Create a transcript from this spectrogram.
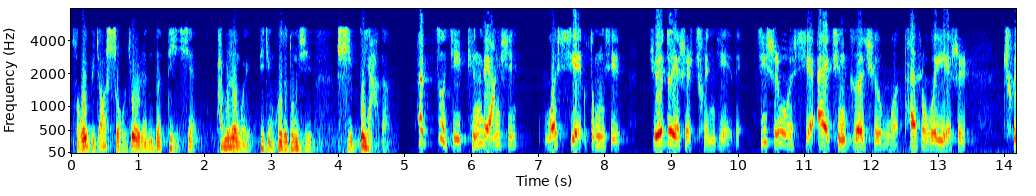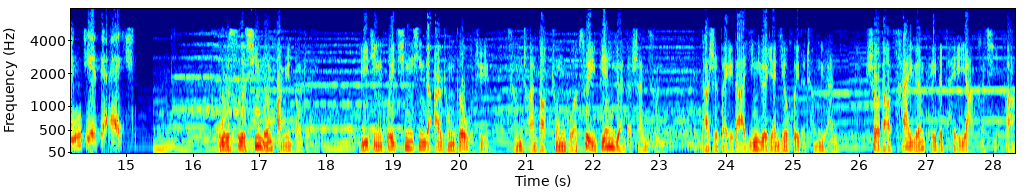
所谓比较守旧人的底线。他们认为李锦辉的东西是不雅的。他自己凭良心，我写东西绝对是纯洁的。即使我写爱情歌曲，我他说我也是纯洁的爱情。五四新文化运动中，李景辉清新的儿童歌舞剧曾传到中国最边远的山村。他是北大音乐研究会的成员。受到蔡元培的培养和启发，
